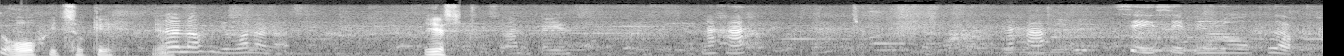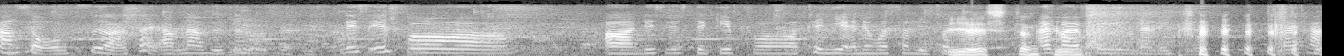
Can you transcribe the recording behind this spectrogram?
oh, it's okay. Yeah. No, no, you want or not? Yes. This one for you. นะคะนะคะ40ยูโรเกือบพันสองเสื้อใส่อาบน้ำซื้อ This is for uh, this is the gift for 10 year anniversary for you. Yes, thank I you. I buy for you, darling. Bye, huh?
